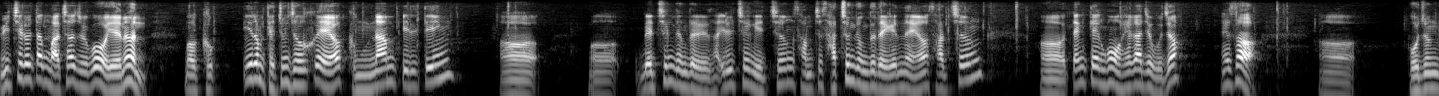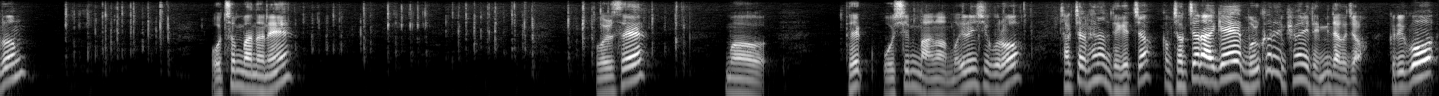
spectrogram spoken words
위치를 딱 맞춰주고 얘는 뭐 그, 이름 대충 적을 거예요. 금남 빌딩 어 뭐몇 층 정도 되나 1층, 2층, 3층, 4층 정도 되겠네요. 4층 어 땡땡호 해가지고 그죠? 해서 어 보증금 5천만 원에 월세 뭐 150만 원뭐 이런 식으로 작정을 해놓으면 되겠죠? 그럼 적절하게 물건의 표현이 됩니다. 그죠? 그리고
